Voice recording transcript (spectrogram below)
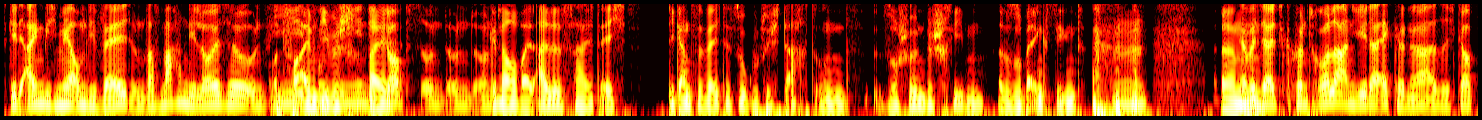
Es geht eigentlich mehr um die Welt und was machen die Leute und wie Und vor allem die weil- die Jobs und, und, und. Genau, weil alles halt echt, die ganze Welt ist so gut durchdacht und so schön beschrieben, also so beängstigend. Mhm. Ähm, Ja, aber sie halt Kontrolle an jeder Ecke, ne? Also ich glaube,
